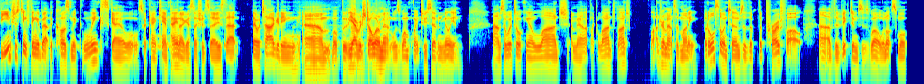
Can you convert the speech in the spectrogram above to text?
The interesting thing about the Cosmic Lynx scale, or so campaign, I guess I should say, is that they were targeting, um, well, the average dollar amount was 1.27 million. Um, so we're talking a large amount, like large, large, larger amounts of money, but also in terms of the, the profile uh, of the victims as well. We're not small,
